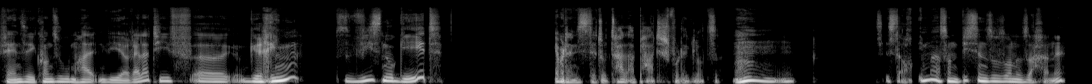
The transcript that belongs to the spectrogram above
Fernsehkonsum halten wir relativ äh, gering, wie es nur geht. Aber dann ist er total apathisch vor der Glotze. Mhm. Es ist auch immer so ein bisschen so, so eine Sache, ne?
